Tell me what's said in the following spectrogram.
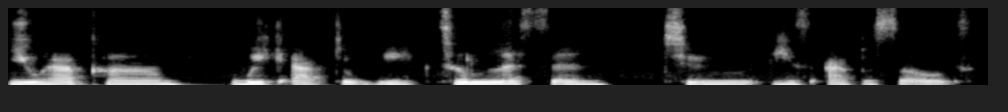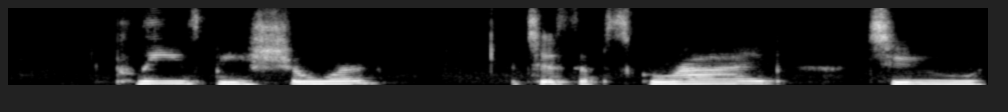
you have come week after week to listen to these episodes. Please be sure to subscribe to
